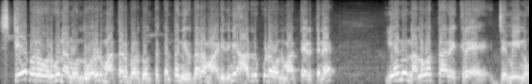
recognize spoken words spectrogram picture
ಸ್ಟೇ ಬರೋವರೆಗೂ ನಾನು ಒಂದು ವರ್ಡ್ ಮಾತಾಡಬಾರ್ದು ಅಂತಕ್ಕಂಥ ನಿರ್ಧಾರ ಮಾಡಿದ್ದೀನಿ. ಆದರೂ ಕೂಡ ಒಂದು ಮಾತು ಹೇಳ್ತೇನೆ. ಏನು ನಲವತ್ತಾರು ಎಕರೆ ಜಮೀನು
